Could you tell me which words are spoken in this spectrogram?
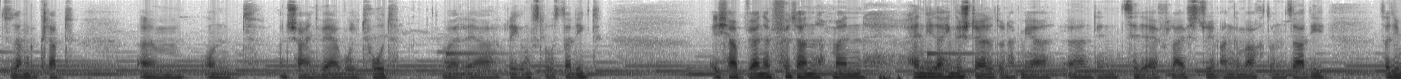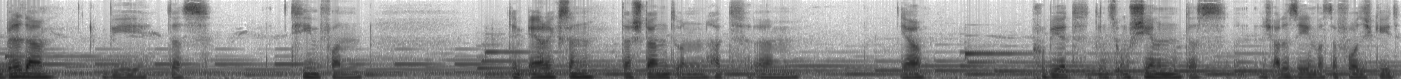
zusammengeklappt ähm, und anscheinend wäre er wohl tot, weil er regungslos da liegt. Ich habe während dem Füttern mein Handy dahingestellt und habe mir äh, den CDF-Livestream angemacht und sah die, sah die Bilder, wie das Team von dem Ericsson da stand und hat ähm, ja, probiert, den zu umschirmen, dass nicht alle sehen, was da vor sich geht.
